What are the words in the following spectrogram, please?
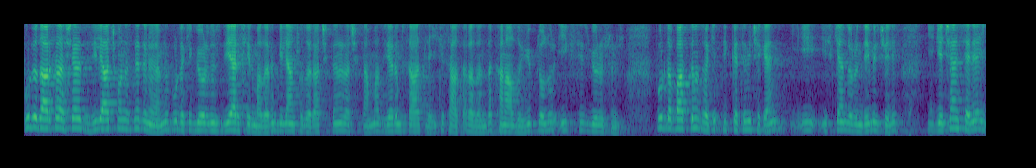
Burada da arkadaşlar zili açmanız neden önemli? Buradaki gördüğünüz diğer firmaların bilançoları açıklanır açıklanmaz yarım saat ile 2 saat aralığında kanalda yüklü olur. İlk siz görürsünüz. Burada baktığımız vakit dikkatimi çeken İskenderun Demirçelik geçen sene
